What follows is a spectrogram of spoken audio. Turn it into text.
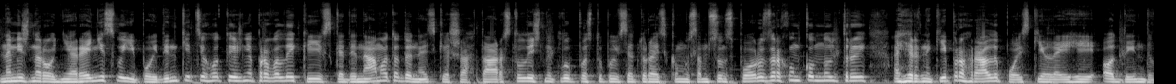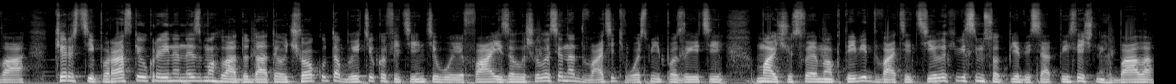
На міжнародній арені свої поєдинки цього тижня провели Київське Динамо та Донецький Шахтар. Столичний клуб поступився турецькому Самсунспору з рахунком 0-3, а гірники програли польській легії 1-2. Через ці поразки Україна не змогла додати очок у таблицю коефіцієнтів УЄФА і залишилася на 28-й позиції, маючи у своєму активі 20,850 тисячних бала.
